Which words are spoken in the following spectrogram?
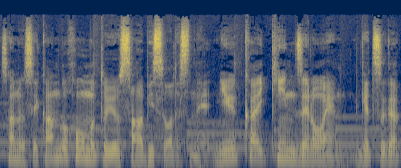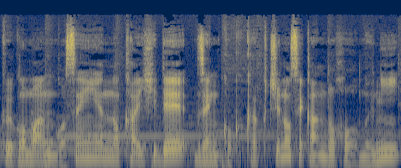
サヌセカンドホームというサービスはですね、入会金0円、月額5万5千円の会費で全国各地のセカンドホームに、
